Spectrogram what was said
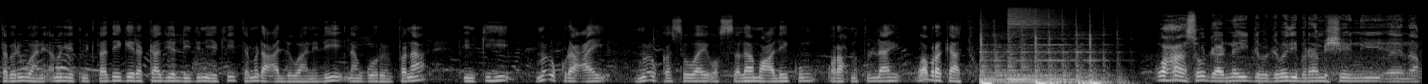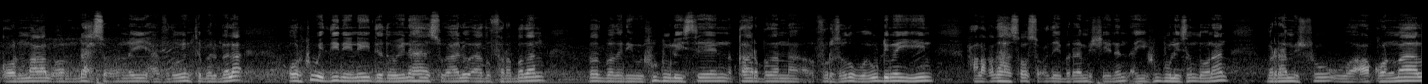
tabari waani amagdet niktade gera kaadu yalidin yaki tamada calli waani li nangurin fana inkihi mucu kuracay mucu kasowaay wassalaamu calaykum waraxmatullaahi wabarakaatu waxaan soo gaadhnay gabagabadii barnaamijkeennii aqoon maal oon dhex soconnay xaafadooyinka balbala oon ku weydiinaynay dadweynaha su'aalo aad u fara badan dad badani way ku guulaysteen qaar badanna fursaduhu way u dhiman yihiin xalaqadaha soo socda ee barnaamijkeennan ayay ku guulaysan doonaan barnaamijku waa aqoon maal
